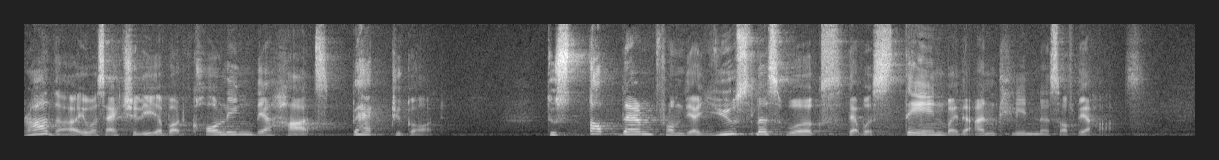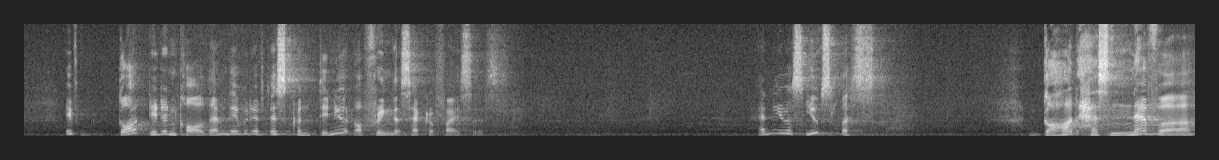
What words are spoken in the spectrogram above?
rather it was actually about calling their hearts back to God. To stop them from their useless works that were stained by the uncleanness of their hearts. If God didn't call them, they would have just continued offering the sacrifices. And it was useless. God has never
